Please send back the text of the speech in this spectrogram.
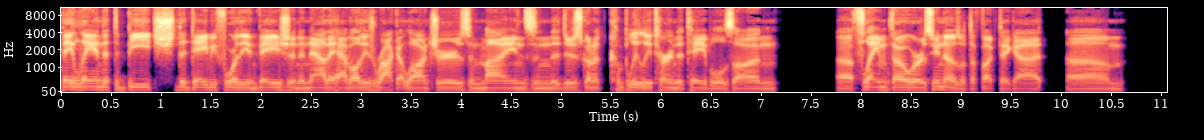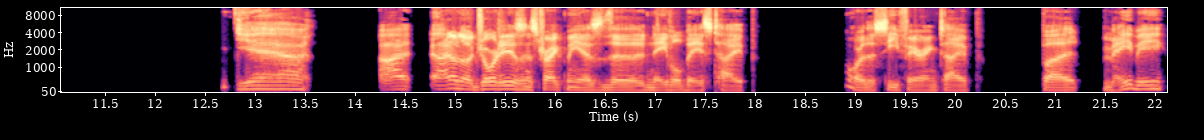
they land at the beach the day before the invasion, and now they have all these rocket launchers and mines, and they're just going to completely turn the tables on uh, flamethrowers. Who knows what the fuck they got? Um, yeah, I I don't know. Georgie doesn't strike me as the naval base type or the seafaring type, but maybe.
